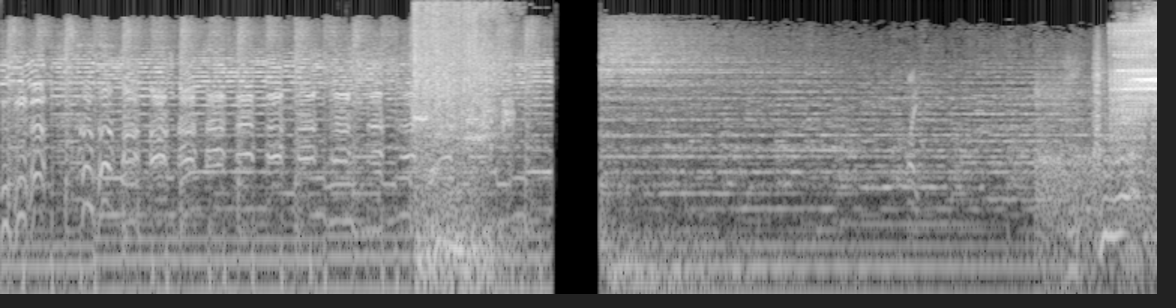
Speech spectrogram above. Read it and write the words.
喂。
